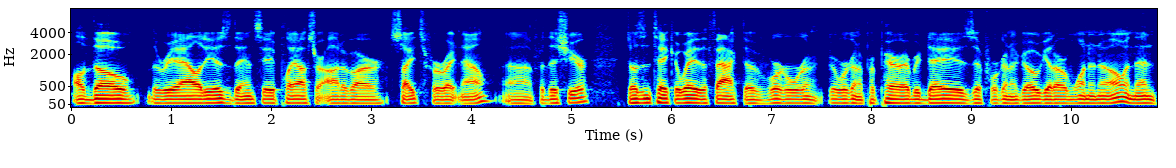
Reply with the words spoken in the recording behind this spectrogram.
although the reality is the NCAA playoffs are out of our sights for right now uh, for this year, doesn't take away the fact of we're we're, we're going to prepare every day as if we're going to go get our one and zero, and then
